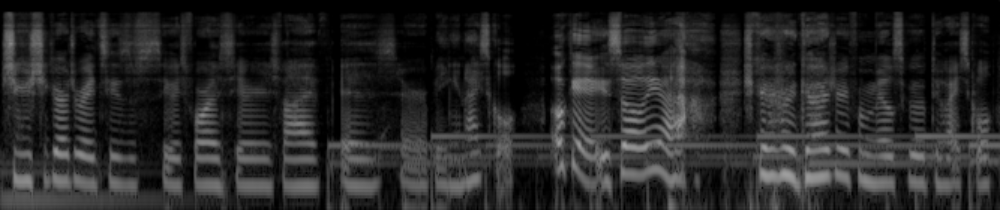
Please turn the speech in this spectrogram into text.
She she graduated season series four and series five is her being in high school. Okay, so yeah, she graduated from middle school to high school.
